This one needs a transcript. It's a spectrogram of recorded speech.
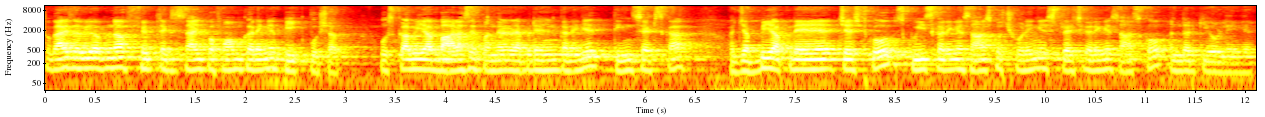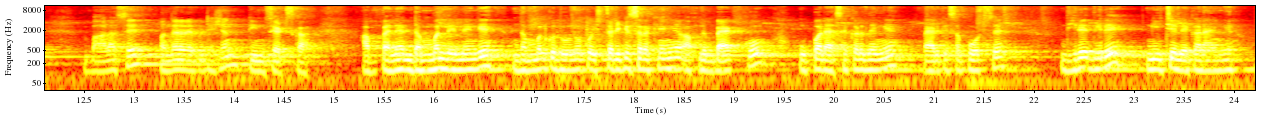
तो गाइज़ अभी अपना फिफ्थ एक्सरसाइज परफॉर्म करेंगे पीक पुशअप उसका भी आप 12 से 15 रेपिटेशन करेंगे, तीन सेट्स का। और जब भी अपने चेस्ट को स्क्वीज़ करेंगे, सांस को छोड़ेंगे स्ट्रेच करेंगे, सांस को अंदर की ओर लेंगे। 12 से 15 रेपिटेशन तीन सेट्स का। अब पहले डंबल ले लेंगे। डंबल को दोनों को इस तरीके से रखेंगे। अपने बैक को ऊपर ऐसे कर देंगे, पैर के सपोर्ट से। धीरे धीरे नीचे लेकर आएँगे।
